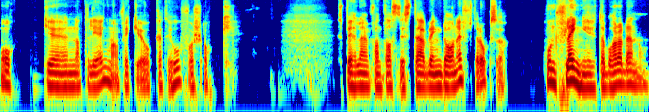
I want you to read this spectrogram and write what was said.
Och eh, Nathalie Engman fick ju åka till Hofors och spela en fantastisk tävling dagen efter också. Hon flänger ju bara den. hon.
